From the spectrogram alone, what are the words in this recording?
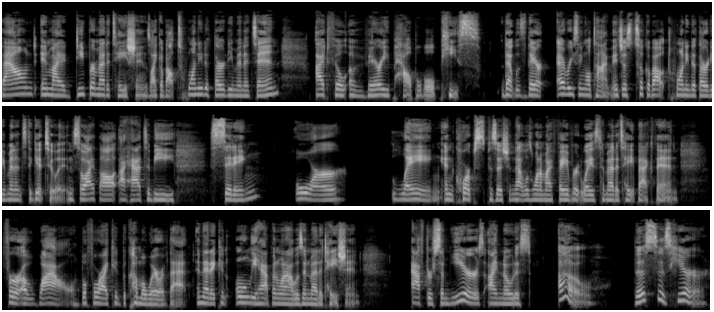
found in my deeper meditations, like about 20 to 30 minutes in, I'd feel a very palpable peace that was there every single time. It just took about 20 to 30 minutes to get to it. And so I thought I had to be sitting or laying in corpse position. That was one of my favorite ways to meditate back then for a while before I could become aware of that and that it can only happen when I was in meditation. After some years, I noticed, oh, this is here.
